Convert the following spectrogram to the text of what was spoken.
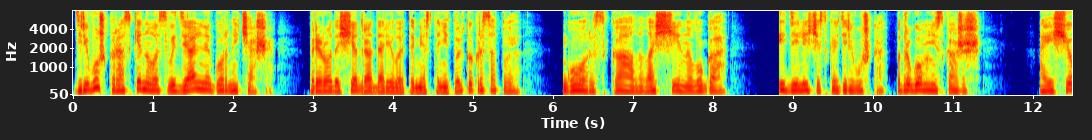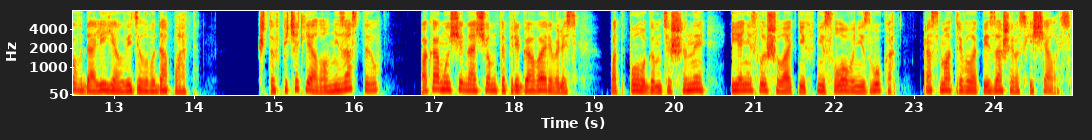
деревушка раскинулась в идеальной горной чаше. Природа щедро одарила это место не только красотою. Горы, скалы, лощины, луга. Идиллическая деревушка, по-другому не скажешь. А еще вдали я увидела водопад. Что впечатляло, он не застыл. Пока мужчины о чем-то переговаривались, под пологом тишины, и я не слышала от них ни слова, ни звука, рассматривала пейзаж и восхищалась.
